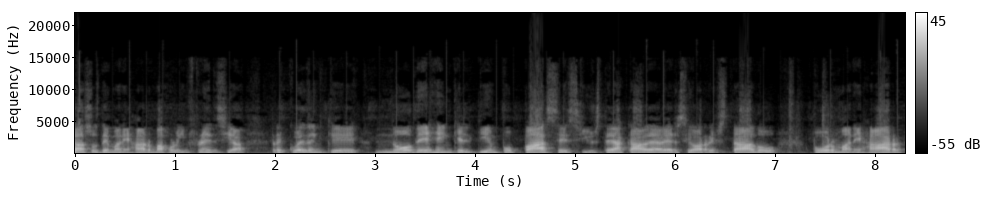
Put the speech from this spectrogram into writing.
casos de manejar bajo la influencia, recuerden que no dejen que el tiempo pase si usted acaba de haber sido arrestado por manejar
